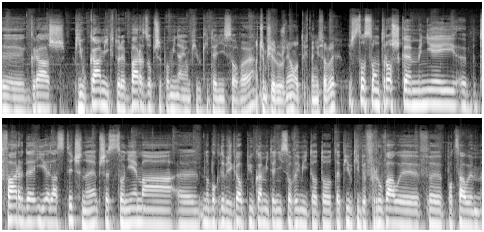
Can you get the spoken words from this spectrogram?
y, y, grasz piłkami, które bardzo przypominają piłki tenisowe. A czym się różnią od tych tenisowych? Wiesz co, są troszkę mniej e, twarde i elastyczne, przez co nie ma, e, no bo gdybyś grał piłkami tenisowymi, to, to te piłki by fruwały w, po, całym,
